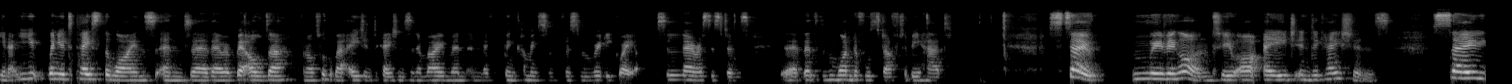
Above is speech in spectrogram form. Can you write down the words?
you know, you, when you taste the wines and uh, they're a bit older, and I'll talk about age indications in a moment, and they've been coming some, for some really great Solera systems. Uh, there's some wonderful stuff to be had. So moving on to our age indications. So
